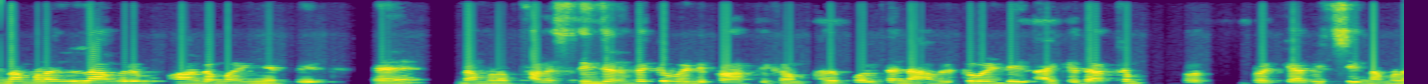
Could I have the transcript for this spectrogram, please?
നമ്മളെല്ലാവരും അകമഴിഞ്ഞിട്ട് നമ്മൾ ഫലസ്തീൻ ജനതയ്ക്ക് വേണ്ടി പ്രാർത്ഥിക്കണം അതുപോലെ തന്നെ അവർക്ക് വേണ്ടി ഐക്യദാർഢ്യം പ്ര- പ്രഖ്യാപിച്ച് നമ്മൾ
